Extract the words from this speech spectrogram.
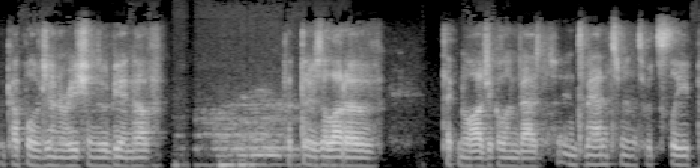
a couple of generations would be enough, but there's a lot of technological invest- advancements with sleep,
